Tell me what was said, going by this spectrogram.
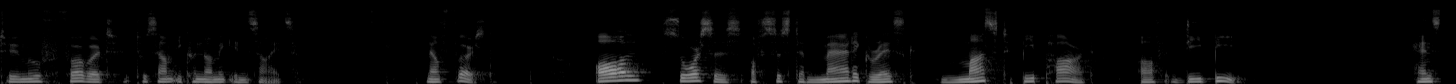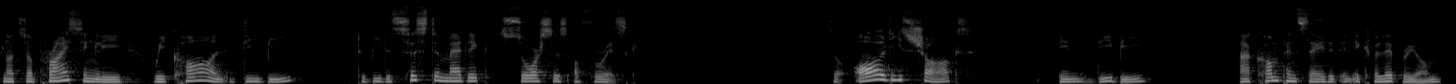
to move forward to some economic insights. Now, first, all sources of systematic risk must be part of DB. Hence, not surprisingly, we call DB to be the systematic sources of risk. So, all these shocks in DB are compensated in equilibrium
